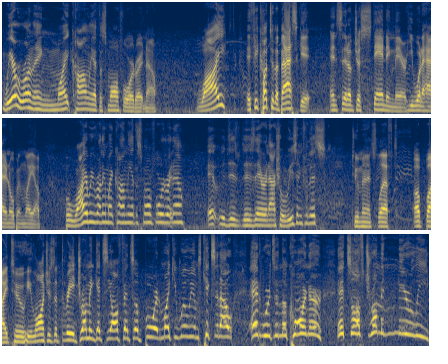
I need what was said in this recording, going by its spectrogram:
We are running Mike Conley at the small forward right now. Why? If he cut to the basket instead of just standing there, he would have had an open layup. But why are we running Mike Conley at the small forward right now? It, is, is there an actual reason for this? Two minutes left. Up by two. He launches the three. Drummond gets the offensive board. Mikey Williams kicks it out. Edwards in the corner. It's off. Drummond nearly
